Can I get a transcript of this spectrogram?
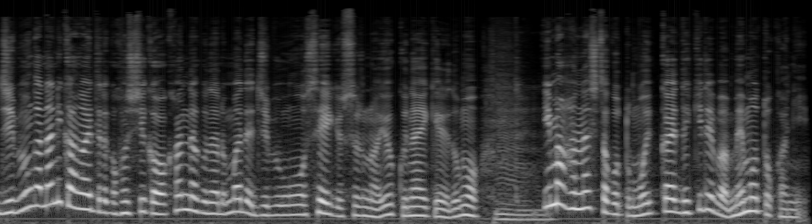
自分が何考えてるか欲しいか分かんなくなるまで自分を制御するのは良くないけれども、今話したこともう一回できればメモとかに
